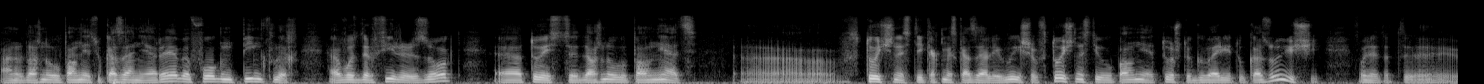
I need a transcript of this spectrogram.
оно должно выполнять указания Рэбе, Фогн, Пинктлых, э, Воздерфирер, Зогт, э, то есть должно выполнять в точности, как мы сказали выше, в точности выполняет то, что говорит указующий, вот этот, э,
